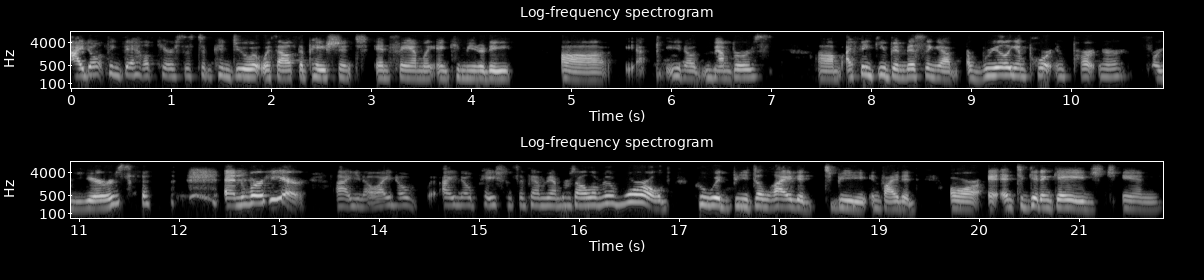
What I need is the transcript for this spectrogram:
i don't think the healthcare system can do it without the patient and family and community uh, you know members um, i think you've been missing a, a really important partner for years, and we're here. Uh, you know, I know I know patients and family members all over the world who would be delighted to be invited or and to get engaged in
